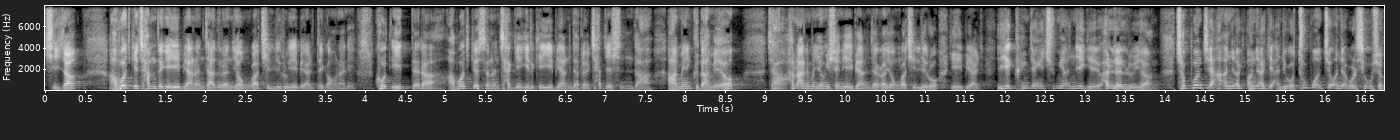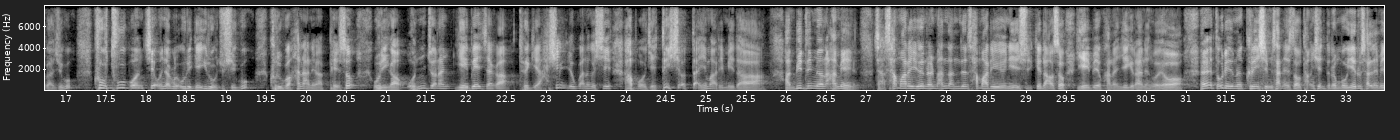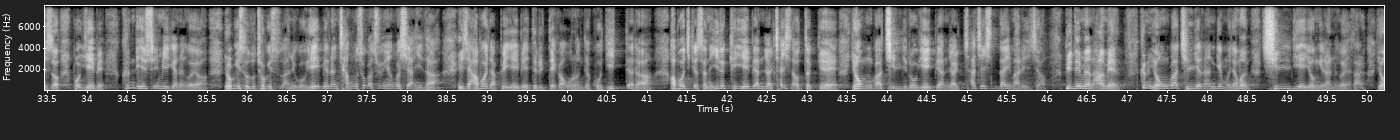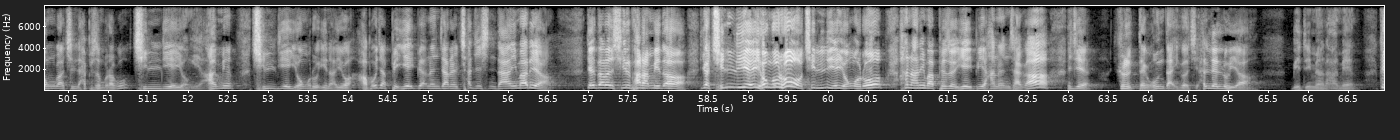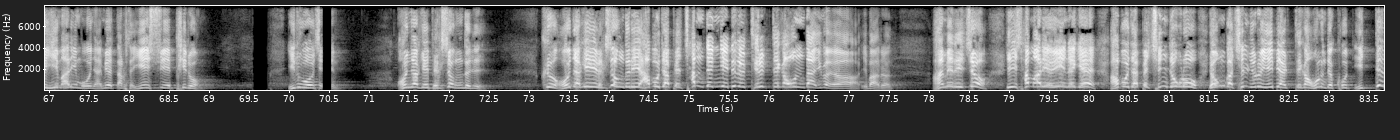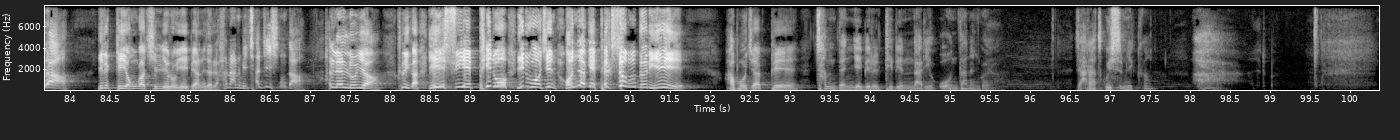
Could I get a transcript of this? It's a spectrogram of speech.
시작. 아버지께 참되게 예비하는 자들은 영과 진리로 예배할 때가 오나니 곧 이때라 아버지께서는 자기에게 이렇게 예비하는 자를 찾으신다. 아멘. 그 다음에요. 자, 하나님은 영신에 예비하는 자가 영과 진리로 예배할 이게 굉장히 중요한 얘기예요. 할렐루야. 첫 번째 언약, 언약 이 아니고 두 번째 언약을 세우셔가지고 그 두 번째 언약을 우리에게 이루어 주시고 그리고 하나님 앞에서 우리가 온전한 예배자가 되게 하시려고 하는 것이 아버지의 뜻이었다 이 말입니다. 아, 믿으면 아멘. 자, 사마리아 여인을 만났는데 사마리아 여인이 예수님께 나와서 예배 예배에 관한 얘기를 하는 거예요. 에? 우리는 그린심산에서 당신들은 뭐 예루살렘에서 뭐 예배. 그런데 예수님이 얘기하는 거예요. 여기서도 저기서도 아니고 예배는 장소가 중요한 것이 아니다. 이제 아버지 앞에 예배 드릴 때가 오는데 곧 이때라. 아버지께서는 이렇게 예배하는 날 찾으시나 어떻게 영과 진리로 예배하는 날 찾으신다 이 말이죠. 믿으면 아멘. 그럼 영과 진리라는 게 뭐냐면 진리의 영이라는 거예요. 영과 진리 합해서 뭐라고? 진리의 영이야. 아멘. 진리의 영으로 인하여 아버지 앞에 예배하는 자를 찾으신다 이 말이야. 깨달으시길 바랍니다. 그러니까 진리의 영으로 진리의 영으로 하나님 앞에서 예비하는 자가 이제 그럴 때가 온다 이거지. 할렐루야. 믿으면 아멘. 그 이 말이 뭐냐면 따라서 예수의 피로 이루어진 언약의 백성들 그 언약의 백성들이 아버지 앞에 참된 예비를 드릴 때가 온다 이거야. 이 말은 아멘이죠. 이 사마리아 여인에게 아버지 앞에 진정으로 영과 진리로 예비할 때가 오는데 곧 이때라. 이렇게 영과 진리로 예배하는 자를 하나님이 찾으신다. 할렐루야. 그러니까 예수의 피로 이루어진 언약의 백성들이 아버지 앞에 참된 예배를 드리는 날이 온다는 거야. 알아듣고 있습니까? 아,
